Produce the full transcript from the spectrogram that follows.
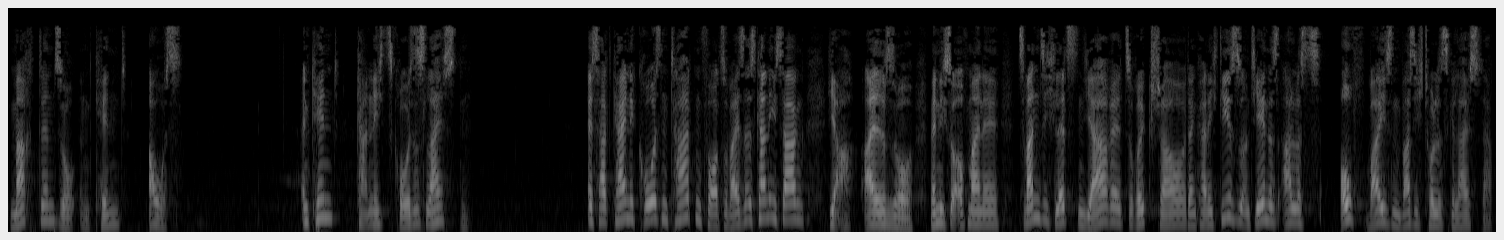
macht denn so ein Kind aus? Ein Kind kann nichts Großes leisten. Es hat keine großen Taten vorzuweisen. Es kann nicht sagen, ja, also, wenn ich so auf meine 20 letzten Jahre zurückschaue, dann kann ich dieses und jenes alles aufweisen, was ich Tolles geleistet habe.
